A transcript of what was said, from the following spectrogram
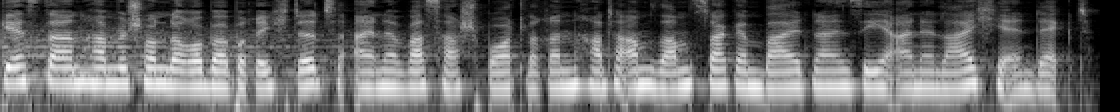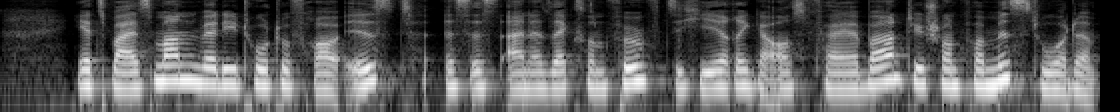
Gestern haben wir schon darüber berichtet, eine Wassersportlerin hatte am Samstag im Baldnersee eine Leiche entdeckt. Jetzt weiß man, wer die tote Frau ist. Es ist eine 56-Jährige aus Felbert, die schon vermisst wurde.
